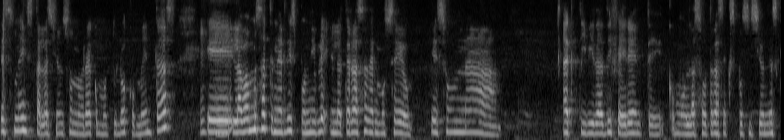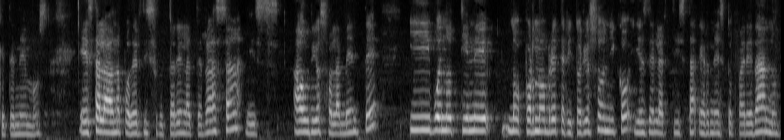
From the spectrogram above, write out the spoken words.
es una instalación sonora, como tú lo comentas. Eh, la vamos a tener disponible en la terraza del museo. Es una actividad diferente como las otras exposiciones que tenemos. Esta la van a poder disfrutar en la terraza, es audio solamente y bueno, tiene no, por nombre Territorio Sónico y es del artista Ernesto Paredano.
